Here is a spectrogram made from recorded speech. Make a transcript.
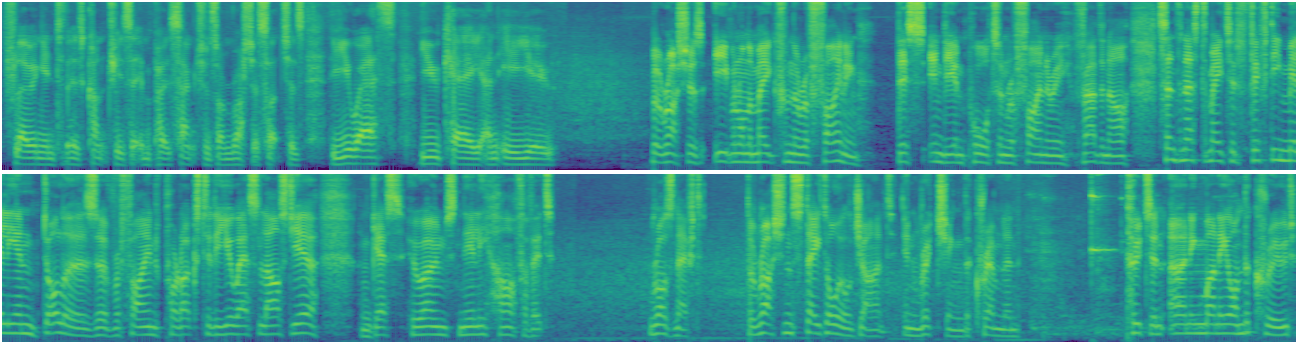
flowing into those countries that impose sanctions on Russia, such as the US, UK, and EU. But Russia's even on the make from the refining. This Indian port and refinery, Vadinar, sent an estimated $50 million of refined products to the US last year. And guess who owns nearly half of it? Rosneft, the Russian state oil giant enriching the Kremlin. Putin earning money on the crude,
